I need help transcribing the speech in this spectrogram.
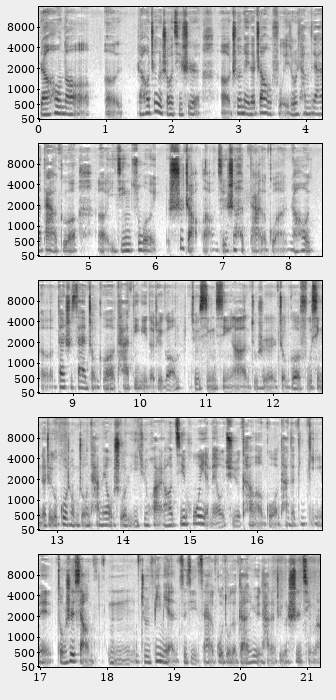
然后呢，呃。然后这个时候，其实呃，春梅的丈夫，也就是他们家的大哥，呃，已经做市长了，其实是很大的官。然后呃，但是在整个他弟弟的这个就行刑啊，就是整个服刑的这个过程中，他没有说一句话，然后几乎也没有去看望过他的弟弟，因为总是想嗯，就是避免自己再过多的干预他的这个事情嘛。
